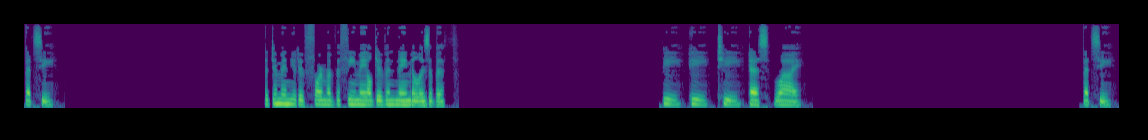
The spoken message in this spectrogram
Betsy. The diminutive form of the female given name Elizabeth. B E T S Y. Betsy.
